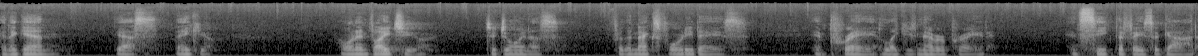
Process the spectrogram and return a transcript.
And again, yes, thank you. I want to invite you to join us for the next 40 days and pray like you've never prayed and seek the face of God.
